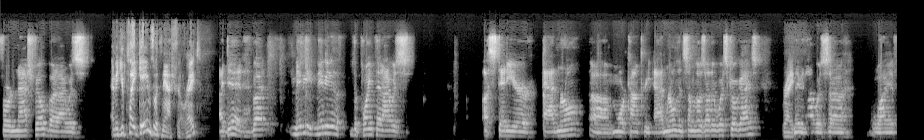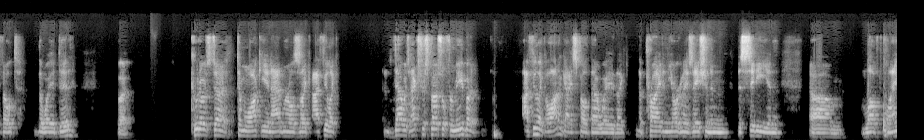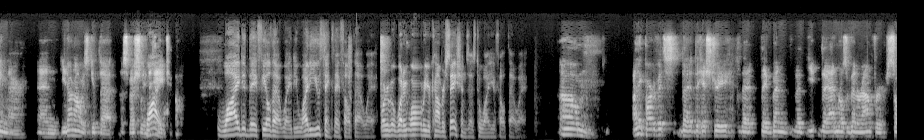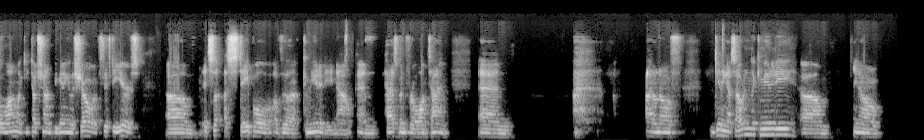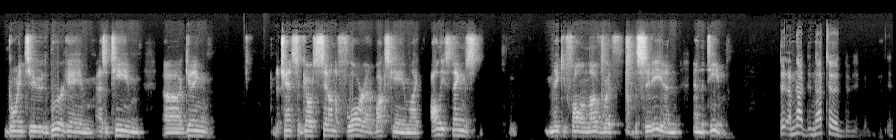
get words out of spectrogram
for Nashville, but I was. I mean, you played games with Nashville, right? I did, but maybe maybe the, the point that I was a steadier admiral, um, more concrete admiral than some of those other Wisco guys. Right. Maybe that was uh, why it felt the way it did. But kudos to, to Milwaukee and Admirals. Like, I feel like that was extra special for me, but I feel like a lot of guys felt that way. Like the pride in the organization and the city and um, loved playing there and you don't always get that, especially in age. why. Why did they feel that way? Do you, why do you think they felt that way? Or what, what were your conversations as to why you felt that way? Um, I think part of it's the the history that they've been that the admirals have been around for so long. Like you touched on at the beginning of the show, of 50 years. Um, it's a, a, staple of the community now and has been for a long time. And I don't know if getting us out in the community, um, you know, going to the Brewer game as a team, uh, getting the chance to go sit on the floor at a Bucks game, like all these things make you fall in love with the city and and the team. I'm not not to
